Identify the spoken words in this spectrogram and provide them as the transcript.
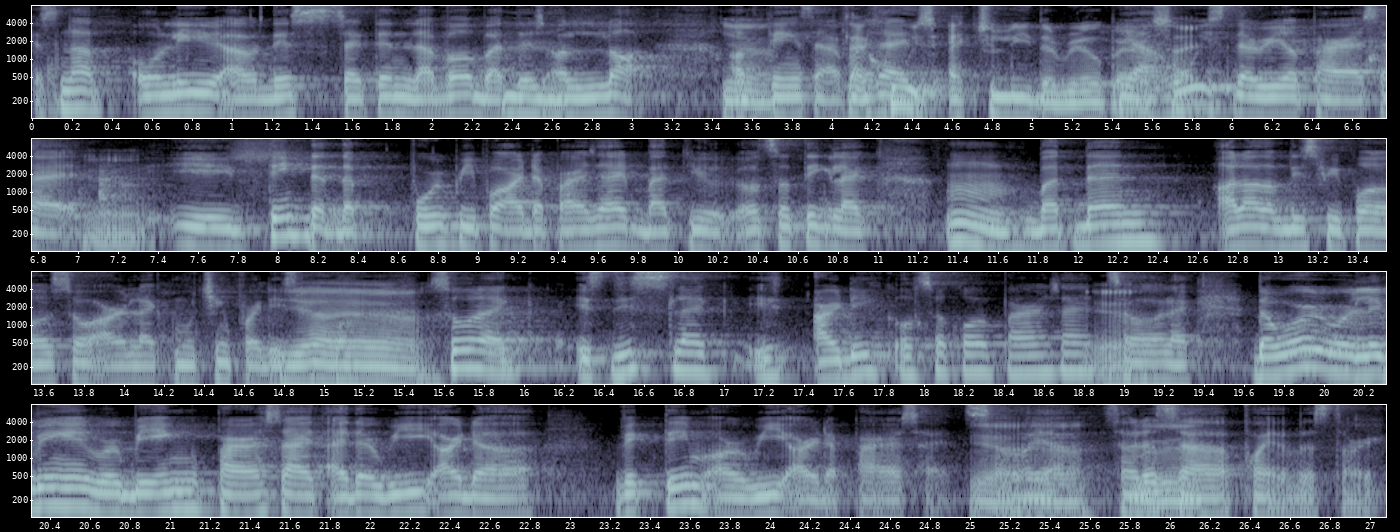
it's not only this certain level, but there's a lot Yeah. of things that are like parasite. who is actually the real parasite Yeah, who is the real parasite? You think that the poor people are the parasite, but you also think like, hmm, but then a lot of these people also are like mooching for these Yeah, people. yeah, yeah. So like, is this like, is, are they also called parasite? Yeah. So like, the world we're living in, we're being parasite. Either we are the victim or we are the parasite. So Yeah, yeah, yeah. so that's Yeah. the point of the story.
